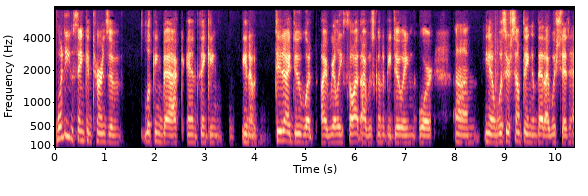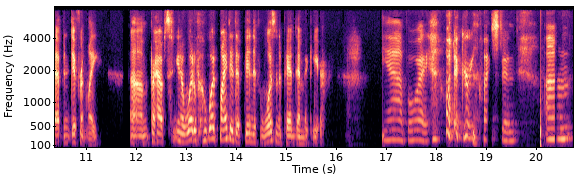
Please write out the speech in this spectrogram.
what do you think in terms of looking back and thinking, you know, did I do what I really thought I was going to be doing, or, um, you know, was there something that I wish had happened differently? Um, perhaps, you know, what what might it have been if it wasn't a pandemic year? Yeah, boy, what a great question. Um,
